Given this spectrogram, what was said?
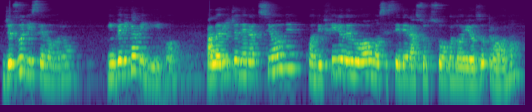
Gesù disse loro, in verità vi dico, alla rigenerazione, quando il figlio dell'uomo si siederà sul suo glorioso trono,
